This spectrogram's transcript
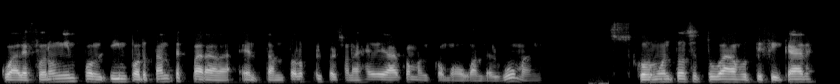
cuales fueron impo- importantes para el, tanto los- el personaje de Aquaman como Wonder Woman, ¿cómo entonces tú vas a justificar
